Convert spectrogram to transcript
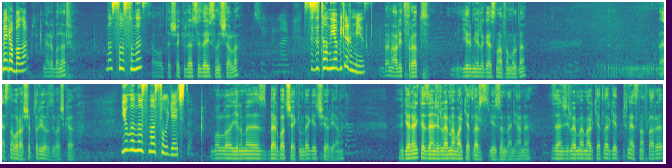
Merhabalar. Merhabalar. Nasılsınız? Sağ ol, teşekkürler. Siz de iyisiniz inşallah. Teşekkürler. Sizi tanıyabilir miyiz? Ben Halit Fırat. 20 yıllık esnafım burada. Esnaf uğraşıp duruyoruz başka. Yılınız nasıl geçti? Vallahi yılımız berbat şeklinde geçiyor yani. Genellikle zincirlenme marketler yüzünden yani. Zincirlenme marketler bütün esnafları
